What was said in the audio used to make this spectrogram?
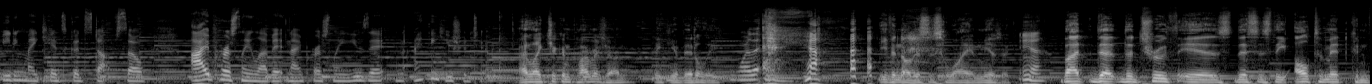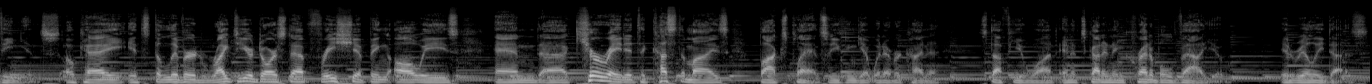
feeding my kids good stuff. So I personally love it and I personally use it and I think you should too. I like chicken parmesan, thinking of Italy, More than yeah. Even though this is Hawaiian music. Yeah. But the the truth is, this is the ultimate convenience. Okay, it's delivered right to your doorstep, free shipping always, and uh, curated to customize box plans, so you can get whatever kind of stuff you want, and it's got an incredible value. It really does.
